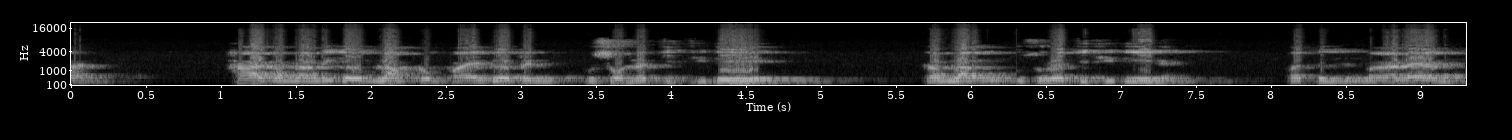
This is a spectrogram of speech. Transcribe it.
กัน ถ้ากำลังที่โยมหลับลงไปด้วยเป็นกุศลและจิตที่ดีกำลังกุศลและจิตที่ดีเนี่ยพอตื่นขึ้นมาแล้วเนี่ย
